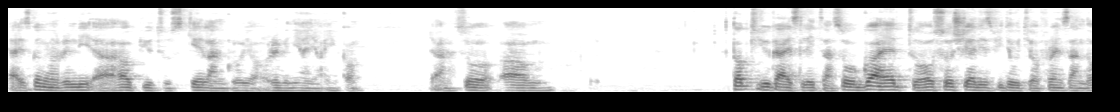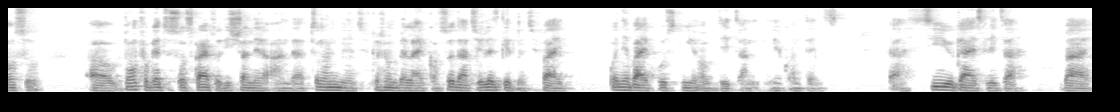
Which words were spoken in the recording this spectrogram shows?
Yeah, it's going to really uh, help you to scale and grow your revenue and your income. Yeah, so um, talk to you guys later. So go ahead to also share this video with your friends and also uh, don't forget to subscribe to this channel and uh, turn on the notification bell icon so that you always get notified whenever I post new updates and new contents. Yeah, see you guys later. Bye.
